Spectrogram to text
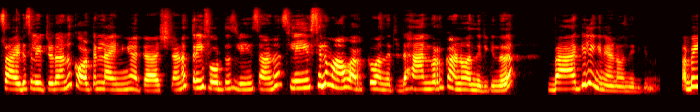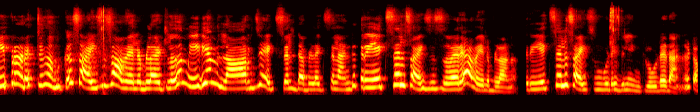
സൈഡ് സ്ലീറ്റഡ് ആണ് കോട്ടൺ ലൈനിങ് അറ്റാച്ച്ഡ് ആണ് ത്രീ ഫോർത്ത് സ്ലീവ്സ് ആണ്. സ്ലീവ്സിലും ആ വർക്ക് വന്നിട്ടുണ്ട്. ഹാൻഡ് വർക്ക് ആണ് വന്നിരിക്കുന്നത്. ബാഗിൽ ഇങ്ങനെയാണ് വന്നിരിക്കുന്നത്. അപ്പൊ ഈ പ്രൊഡക്റ്റ് നമുക്ക് സൈസസ് അവൈലബിൾ ആയിട്ടുള്ളത് medium large XL double XL and three XL sizes വരെ അവൈലബിൾ ആണ്. ത്രീ എക്സൽ സൈസും കൂടി ഇതിൽ ഇൻക്ലൂഡഡ് ആണ് കേട്ടോ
